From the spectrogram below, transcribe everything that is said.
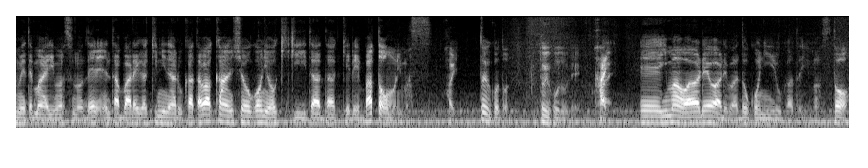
めてまいりますのでネタバレが気になる方は鑑賞後にお聞きいただければと思いますはい。ということで。ということで。はい、えー今我々はどこにいるかと言いますと、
